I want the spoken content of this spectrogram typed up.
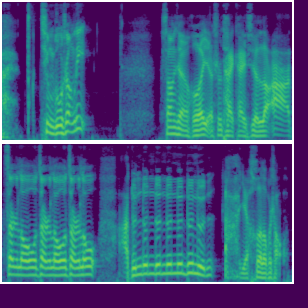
哎，庆祝胜利。桑显和也是太开心了啊，滋喽滋喽滋喽，啊，吨吨吨吨吨吨吨，啊，也喝了不少。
